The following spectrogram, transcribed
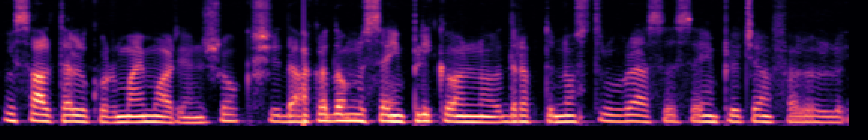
sunt alte lucruri mai mari în joc și dacă Domnul se implică în dreptul nostru, vrea să se implice în felul lui.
